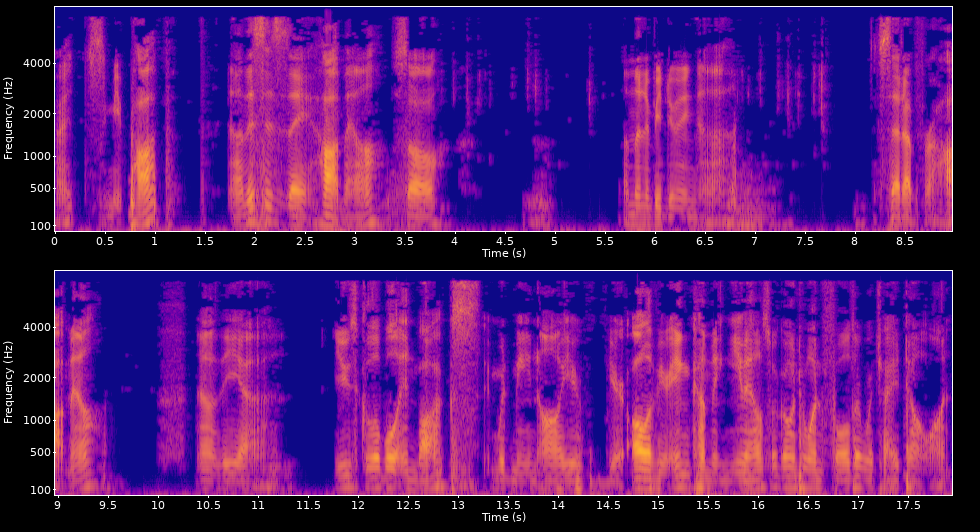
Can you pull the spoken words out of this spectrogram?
Alright, see me pop. Now this is a Hotmail, so I'm going to be doing a setup for Hotmail. Now the uh, use global inbox would mean all your, your all of your incoming emails will go into one folder, which I don't want.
